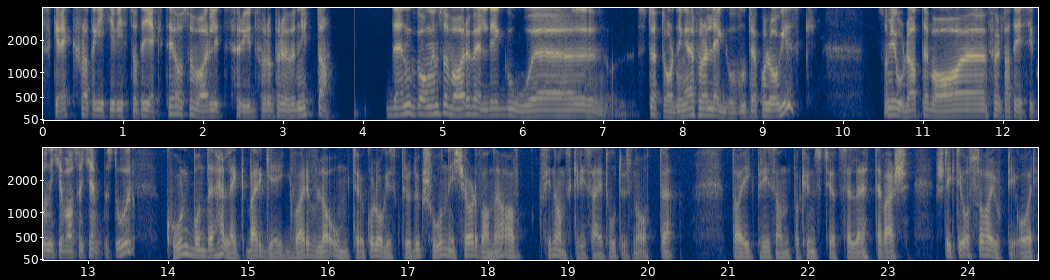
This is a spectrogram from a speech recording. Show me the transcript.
skrekk for at jeg ikke visste hva det gikk til, og så var det litt fryd for å prøve nytt. da. Den gangen så var det veldig gode støtteordninger for å legge om til økologisk, som gjorde at det var, følte at risikoen ikke var så kjempestor. Kornbonde Hellek Berge i Gvarv la om til økologisk produksjon i kjølvannet av finanskrisa i 2008. Da gikk prisene på kunstgjødsel rett til værs, slik de også har gjort i år.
